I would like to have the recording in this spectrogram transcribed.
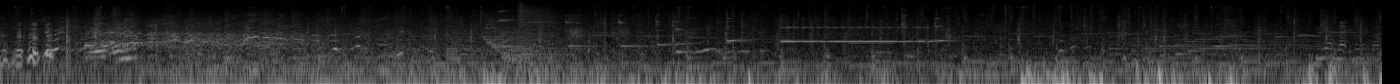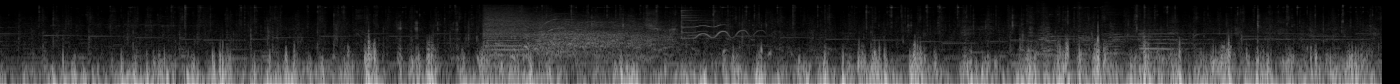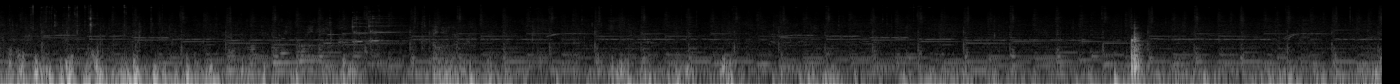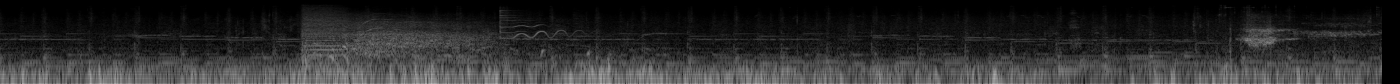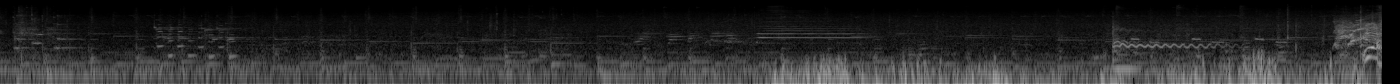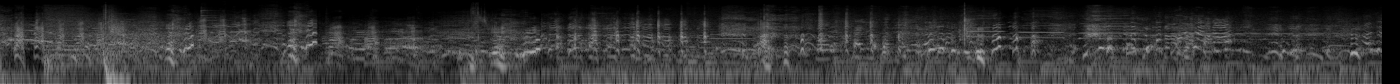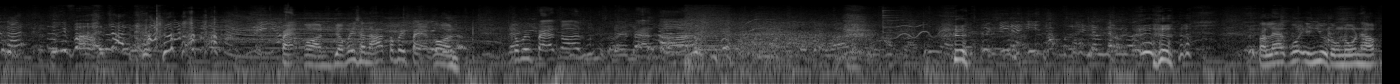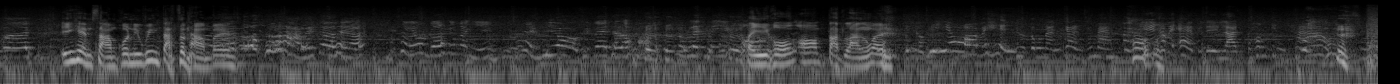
แปะก่อนยังไม่ชนะต้องไปแปะก่อน ต้องไปแปะก่อนต้องไปแปะก่อนพี่นาอีทำมือให้เร็วๆเลยตอนแรกพวกอิงอยู่ตรงนู้นครับ อิงเห็น 3 คนนี้วิ่งตัดสนามไป หาไม่เจอเลยนะทีนี้ผมเดินขึ้นมาอย่างนี้ เห็นพี่โยกับพี่เป้จะระบาดหนูเลยตีเขาตีโค้งอ้อมตัดหลังไปก็พี่โยไปเห็นอยู่ตรงนั้นกันใช่ไหมครับพี่ก็ไปแอบอยู่ในร้านห้องกินข้าววิ่งมาแปะ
